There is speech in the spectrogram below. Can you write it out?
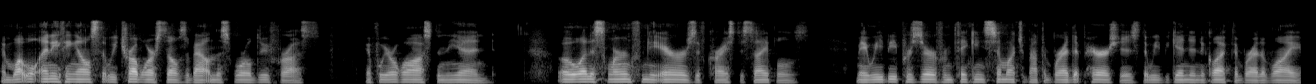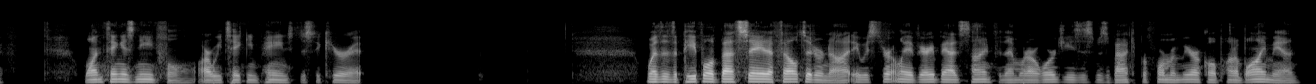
And what will anything else that we trouble ourselves about in this world do for us? If we are lost in the end. Oh, let us learn from the errors of Christ's disciples, May we be preserved from thinking so much about the bread that perishes that we begin to neglect the bread of life. One thing is needful. Are we taking pains to secure it? Whether the people of Bethsaida felt it or not, it was certainly a very bad sign for them when our Lord Jesus was about to perform a miracle upon a blind man,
